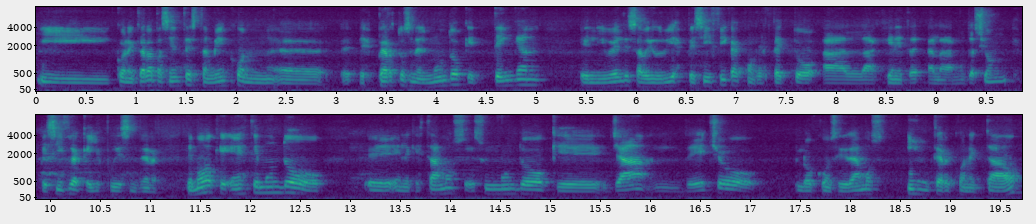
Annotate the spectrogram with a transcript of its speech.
y conectar a pacientes también con eh, expertos en el mundo que tengan el nivel de sabiduría específica con respecto a la, a la mutación específica que ellos pudiesen tener. De modo que en este mundo eh, en el que estamos es un mundo que ya de hecho lo consideramos interconectado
